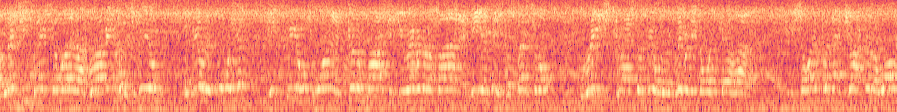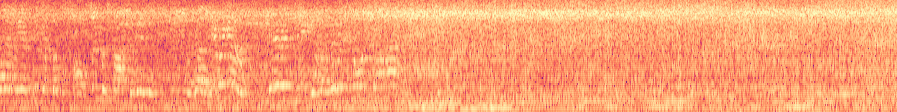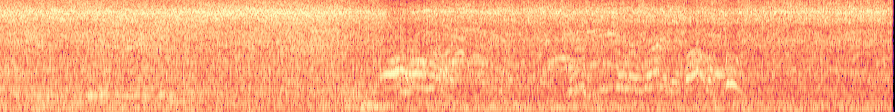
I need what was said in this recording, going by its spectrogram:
unless you pay somebody like Robbie Crutchfield the field is for you. He builds one as good a price as you're ever going to find, and he is a professional race track builder in Liberty, North Carolina. You saw him put that tractor on the wall down here and pick up the superstar division. So here we go.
